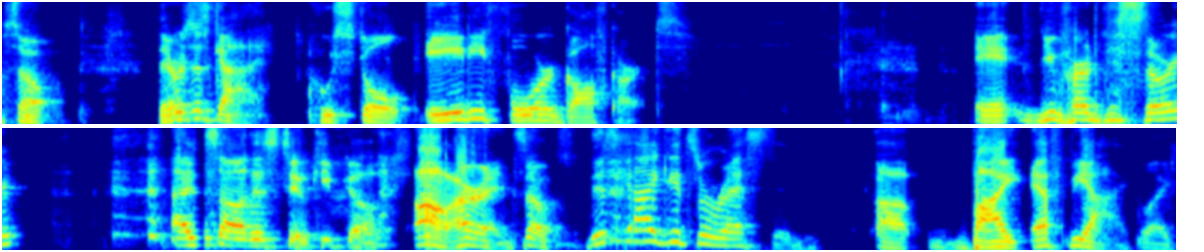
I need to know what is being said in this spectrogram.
so there was this guy who stole 84 golf carts and you've heard this story I saw this too. Keep going. Oh, all right. So this guy gets arrested uh, by FBI. Like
